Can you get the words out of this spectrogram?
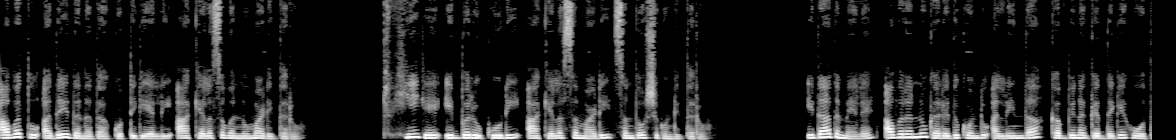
ಅವತ್ತು ಅದೇ ದನದ ಕೊಟ್ಟಿಗೆಯಲ್ಲಿ ಆ ಕೆಲಸವನ್ನು ಮಾಡಿದ್ದರು. ಹೀಗೆ ಇಬ್ಬರೂ ಕೂಡಿ ಆ ಕೆಲಸ ಮಾಡಿ ಸಂತೋಷಗೊಂಡಿದ್ದರು. ಇದಾದ ಮೇಲೆ ಅವರನ್ನು ಕರೆದುಕೊಂಡು ಅಲ್ಲಿಂದ ಕಬ್ಬಿನ ಗದ್ದೆಗೆ ಹೋದ.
